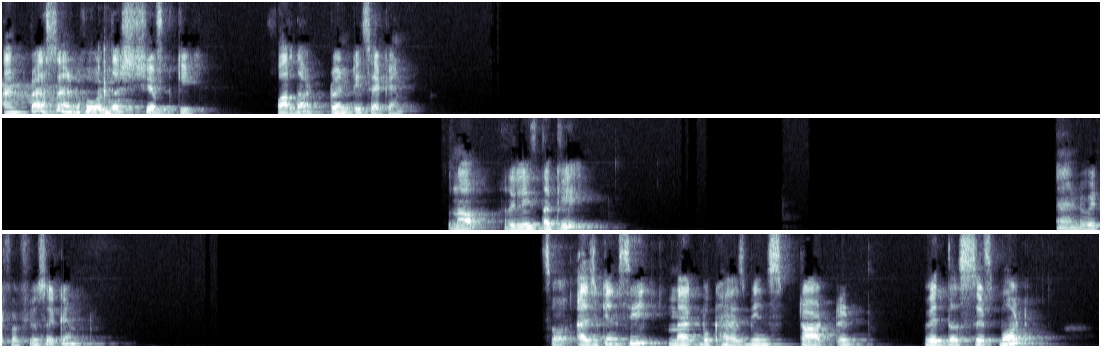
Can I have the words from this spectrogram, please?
and press and hold the shift key for the 20 second So now release the key and wait for a few seconds. So as you can see, MacBook has been started with the shift mode.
